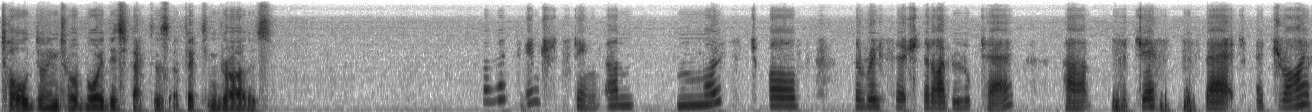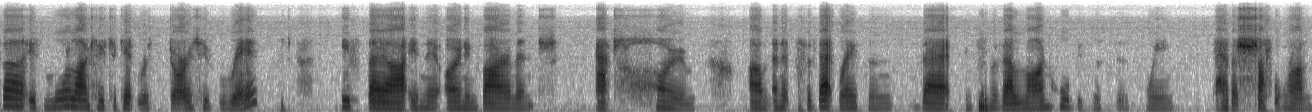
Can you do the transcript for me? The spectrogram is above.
Toll doing to avoid these factors affecting drivers? Well, that's interesting. Um, most of the research that I've looked at uh, suggests that a driver is more likely to get restorative rest if they are in their own environment at home. Um, and it's for that reason that in some of our line haul businesses we have a shuttle run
